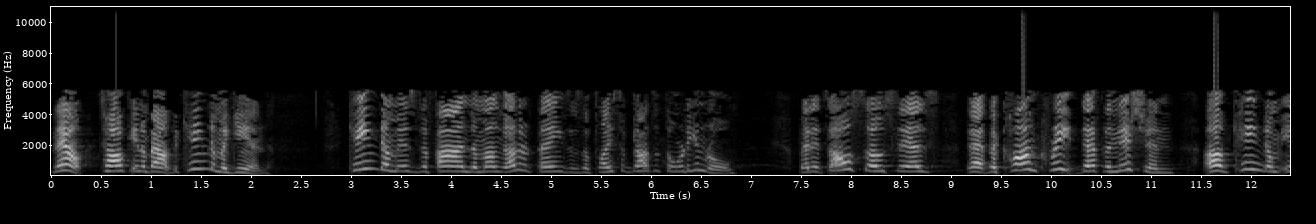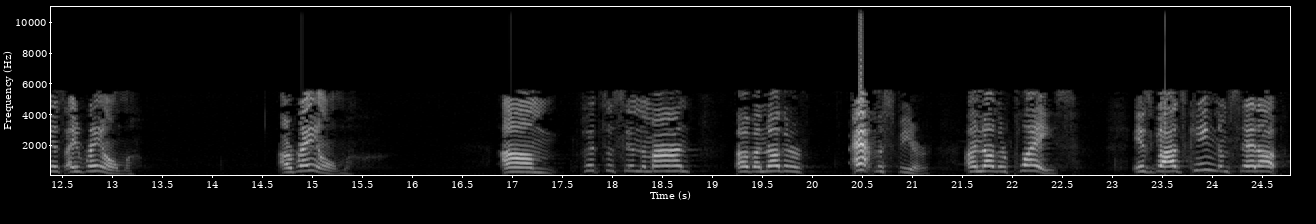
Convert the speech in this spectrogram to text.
Now, talking about the kingdom again. Kingdom is defined among other things as the place of God's authority and rule. But it also says that the concrete definition of kingdom is a realm a realm. Um, puts us in the mind of another atmosphere, another place. Is God's kingdom set up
